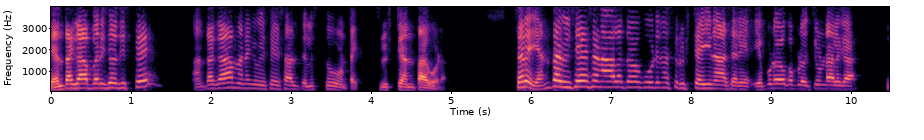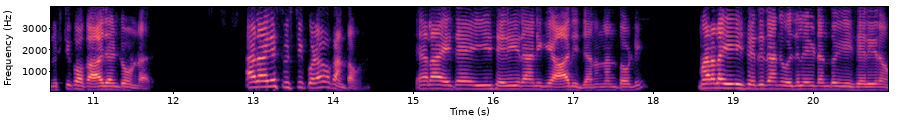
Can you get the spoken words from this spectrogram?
ఎంతగా పరిశోధిస్తే అంతగా మనకి విశేషాలు తెలుస్తూ ఉంటాయి సృష్టి అంతా కూడా. సరే ఎంత విశేషణాలతో కూడిన సృష్టి అయినా సరే ఎప్పుడో ఒకప్పుడు వచ్చి ఉండాలిగా. సృష్టికి ఒక ఆది అంటూ ఉండాలి. అలాగే సృష్టికి కూడా ఒక అంతం ఉంది. ఎలా అయితే ఈ శరీరానికి ఆది జననంతో మరలా ఈ శరీరాన్ని వదిలేయడంతో ఈ శరీరం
